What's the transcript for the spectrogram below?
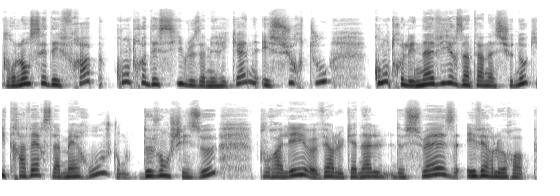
pour lancer des frappes contre des cibles américaines et surtout contre les navires internationaux qui traversent la mer Rouge, donc devant chez eux, pour aller euh, vers le canal de Suez et vers l'Europe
